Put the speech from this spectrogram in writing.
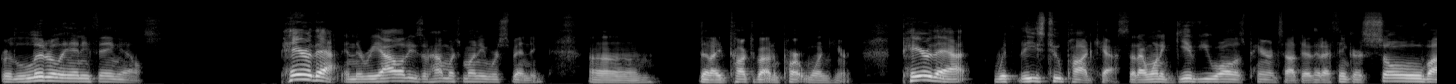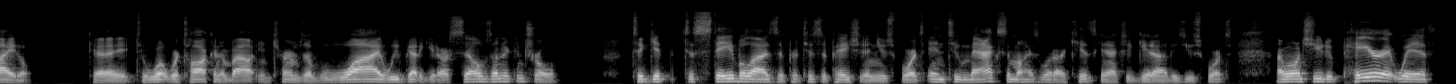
for literally anything else. Pair that in the realities of how much money we're spending um, that I talked about in part one here. Pair that with these two podcasts that I want to give you all as parents out there that I think are so vital, okay, to what we're talking about in terms of why we've got to get ourselves under control to get to stabilize the participation in youth sports and to maximize what our kids can actually get out of these youth sports. I want you to pair it with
